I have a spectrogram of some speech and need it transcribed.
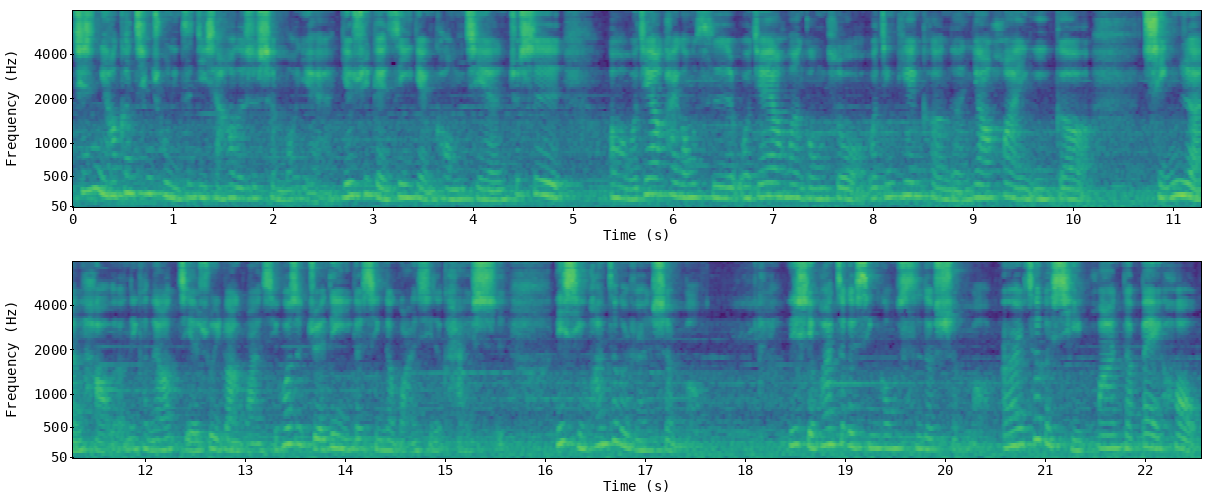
其实你要更清楚你自己想要的是什么耶，也许给自己一点空间，就是，哦，我今天要开公司，我今天要换工作，我今天可能要换一个情人，好了，你可能要结束一段关系，或是决定一个新的关系的开始。你喜欢这个人什么？你喜欢这个新公司的什么？而这个喜欢的背后，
